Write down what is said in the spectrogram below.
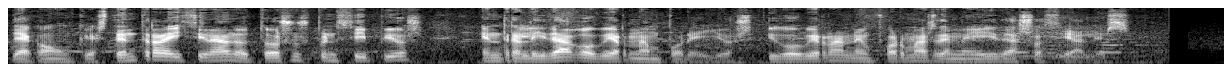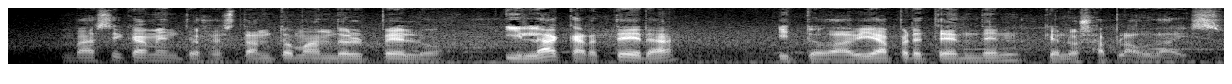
de que aunque estén traicionando todos sus principios, en realidad gobiernan por ellos y gobiernan en formas de medidas sociales. Básicamente os están tomando el pelo y la cartera y todavía pretenden que los aplaudáis.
